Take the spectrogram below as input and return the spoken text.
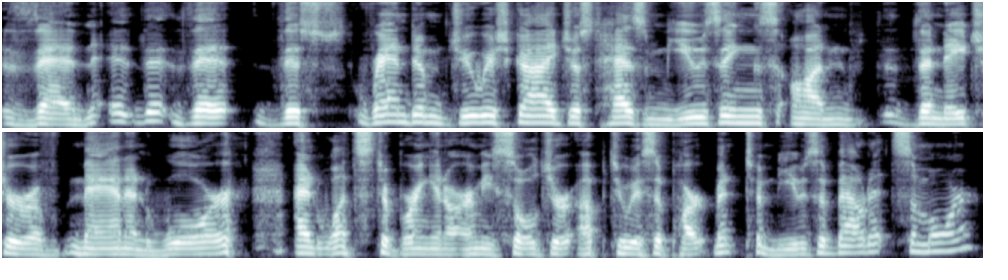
Then th- this random jewish guy just has musings on the nature of man and war and wants to bring an army soldier up to his apartment to muse about it some more.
